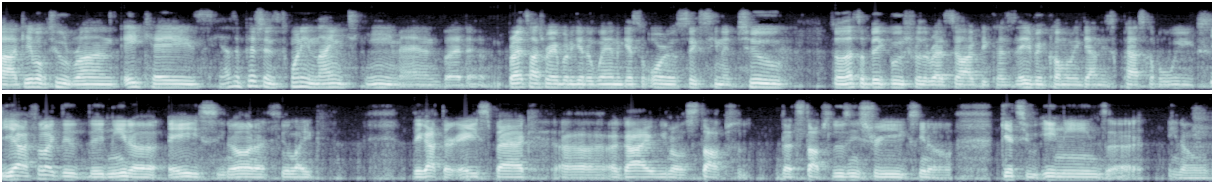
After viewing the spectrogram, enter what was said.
uh, gave up two runs, eight Ks. He hasn't pitched since 2019, man. But uh, Red Sox were able to get a win against the Orioles, 16 to two. So that's a big boost for the Red Sox because they've been crumbling down these past couple weeks. Yeah, I feel like they, they need a ace, you know, and I feel like they got their ace back. Uh, a guy, you know, stops that stops losing streaks, you know, gets you innings. Uh, you know,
